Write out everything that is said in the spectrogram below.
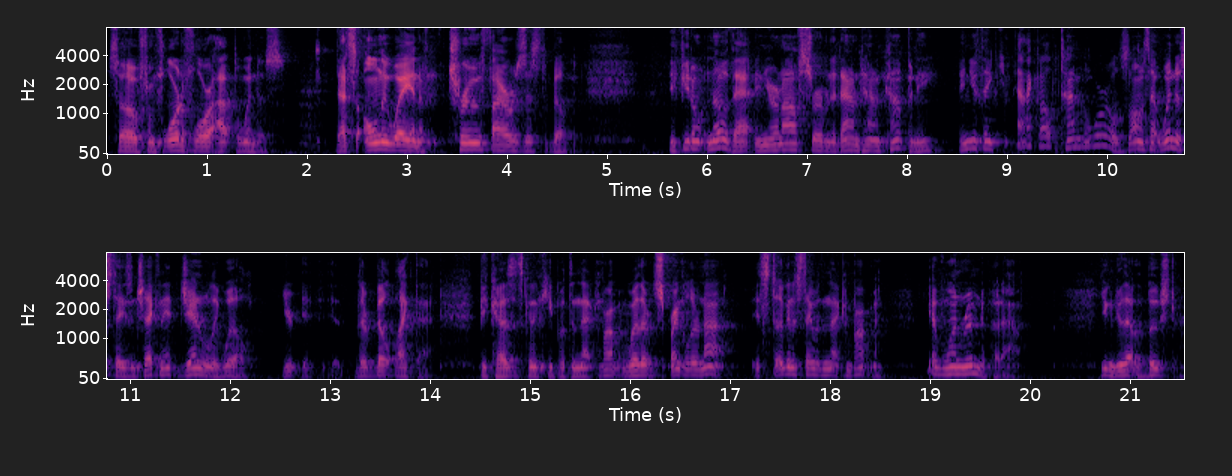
So from floor to floor, out the windows. That's the only way in a true fire resistant building. If you don't know that and you're an officer in a downtown company and you think, man, I got all the time in the world, as long as that window stays in check, and it generally will. It, it- they're built like that because it's going to keep within that compartment, whether it's sprinkled or not. It's still going to stay within that compartment. You have one room to put out. You can do that with a booster.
